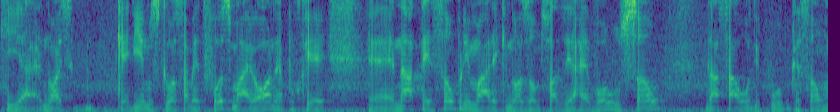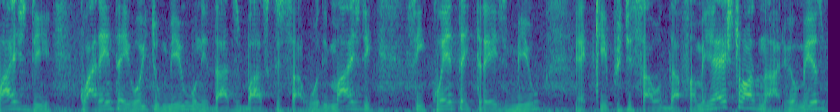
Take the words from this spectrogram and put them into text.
que eh, nós queríamos que o orçamento fosse maior, né? Porque é na atenção primária que nós vamos fazer a revolução da saúde pública. São mais de 48 mil unidades básicas de saúde, mais de 53 mil equipes de saúde da família. É extraordinário. Eu mesmo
